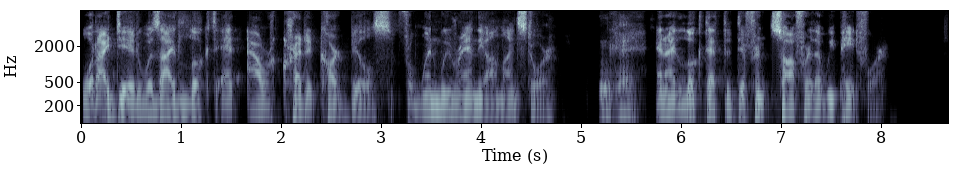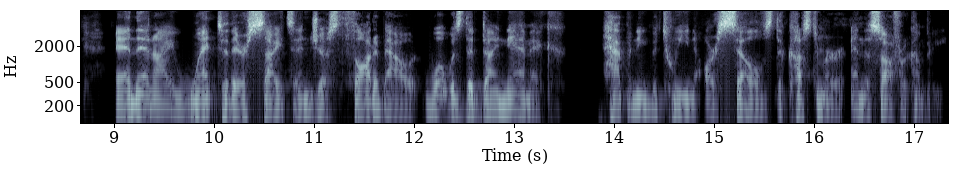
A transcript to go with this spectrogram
What I did was I looked at our credit card bills from when we ran the online store, Okay. and I looked at the different software that we paid for. And then I went to their sites and just thought about what was the dynamic happening between ourselves, the customer, and the software company.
